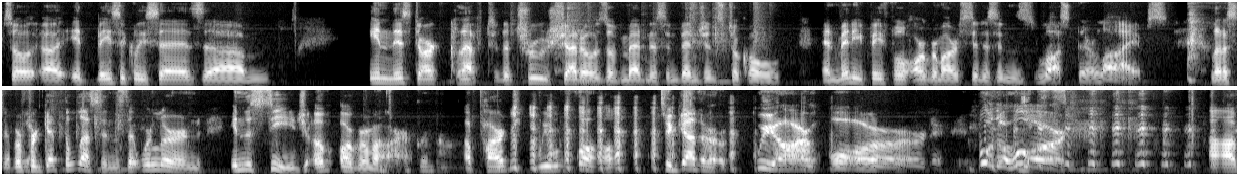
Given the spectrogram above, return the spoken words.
So uh, it basically says, um, "In this dark cleft, the true shadows of madness and vengeance took hold, and many faithful Orgrimmar citizens lost their lives. Let us never forget the lessons that were learned in the siege of Orgrimmar. Apart, we will fall. Together, we are Horde. For the Horde." Uh,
